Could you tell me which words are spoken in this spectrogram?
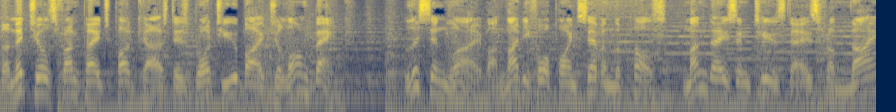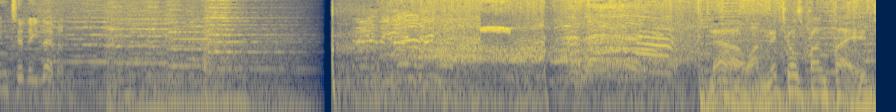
The Mitchell's Front Page podcast is brought to you by Geelong Bank. Listen live on 94.7 The Pulse, Mondays and Tuesdays from 9 till 11. Now on Mitchell's front page,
